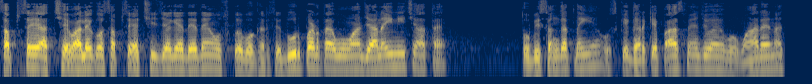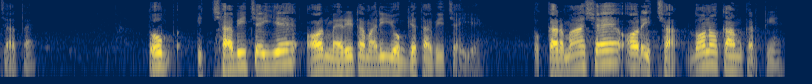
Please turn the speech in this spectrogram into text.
सबसे अच्छे वाले को सबसे अच्छी जगह दे दें, उसको वो घर से दूर पड़ता है, वो वहाँ जाना ही नहीं चाहता है। तो भी संगत नहीं है, उसके घर के पास में जो है, वो वहाँ रहना चाहता है। तो इच्छा भी चाहिए और मेरिट हमारी योग्यता भी चाहिए। तो कर्माशय और इच्छा, दोनों काम करती हैं।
